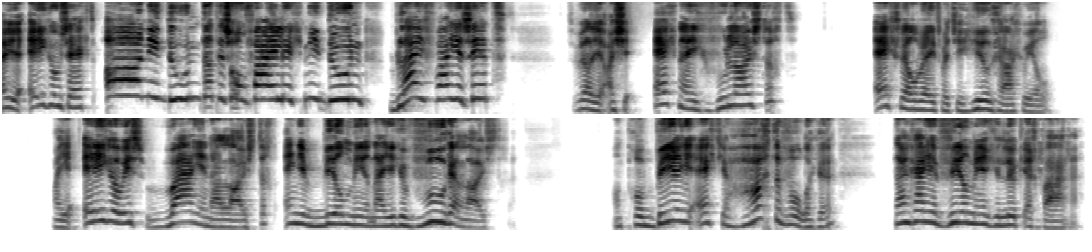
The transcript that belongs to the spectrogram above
je ego zegt, oh, niet doen, dat is onveilig, niet doen, blijf waar je zit. Terwijl je, als je echt naar je gevoel luistert, echt wel weet wat je heel graag wil. Maar je ego is waar je naar luistert en je wil meer naar je gevoel gaan luisteren. Want probeer je echt je hart te volgen, dan ga je veel meer geluk ervaren.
